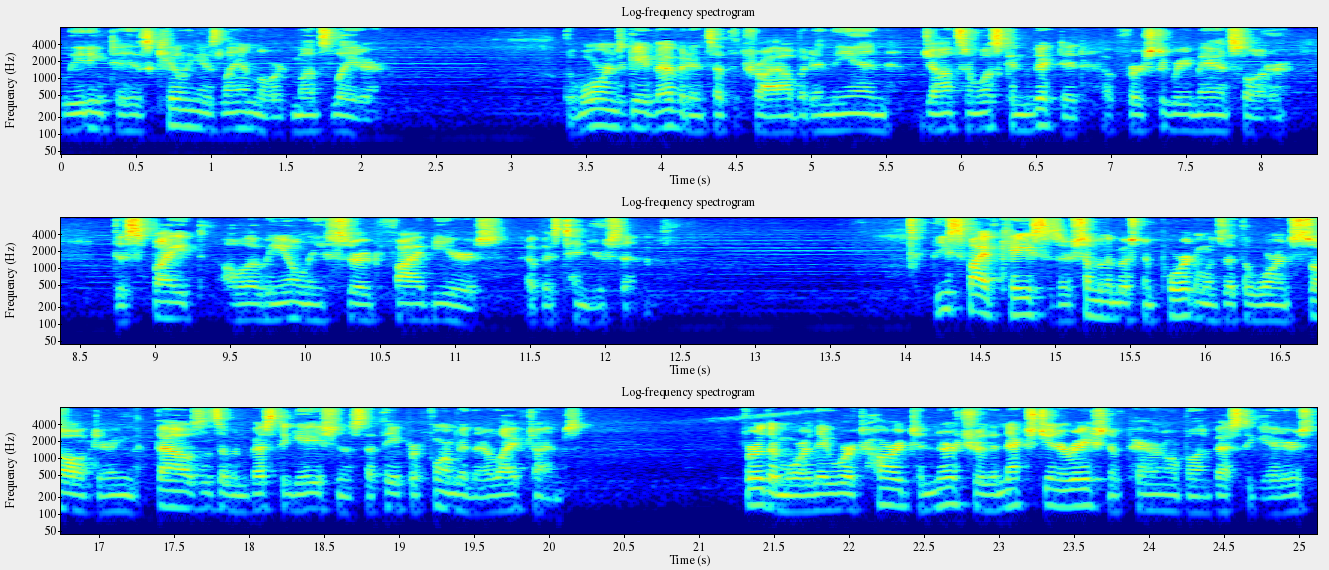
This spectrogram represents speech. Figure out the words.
leading to his killing his landlord months later. The Warrens gave evidence at the trial, but in the end, Johnson was convicted of first degree manslaughter, despite although he only served five years of his 10 year sentence. These five cases are some of the most important ones that the Warrens solved during the thousands of investigations that they performed in their lifetimes. Furthermore, they worked hard to nurture the next generation of paranormal investigators,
